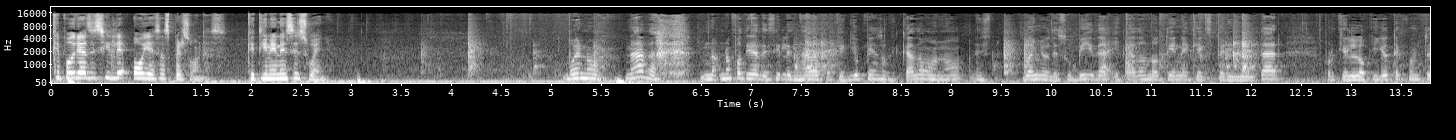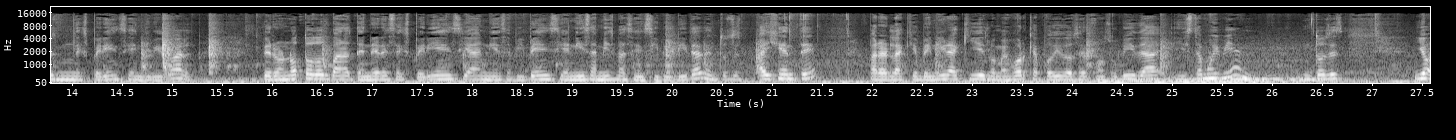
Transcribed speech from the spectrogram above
qué podrías decirle hoy a esas personas que tienen ese sueño? Bueno, nada, no, no, podría decirles nada porque yo pienso que cada uno es dueño de su vida y cada uno tiene que experimentar porque lo que yo te cuento es una experiencia individual, pero no todos van a tener esa experiencia, ni esa vivencia, ni esa misma sensibilidad. Entonces hay gente para la que venir aquí es lo mejor que ha podido hacer con su vida y está muy bien. Entonces yo,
